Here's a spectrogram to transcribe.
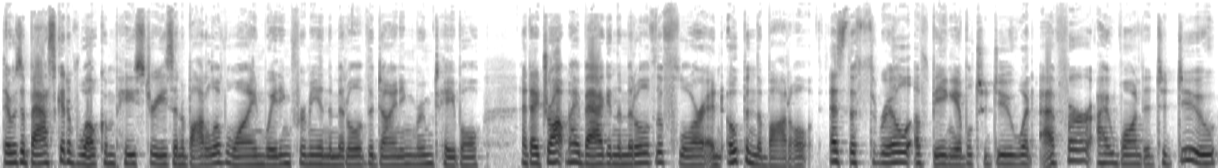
There was a basket of welcome pastries and a bottle of wine waiting for me in the middle of the dining room table, and I dropped my bag in the middle of the floor and opened the bottle as the thrill of being able to do whatever I wanted to do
